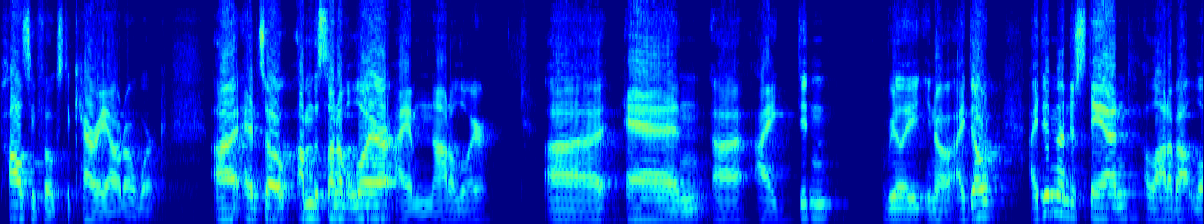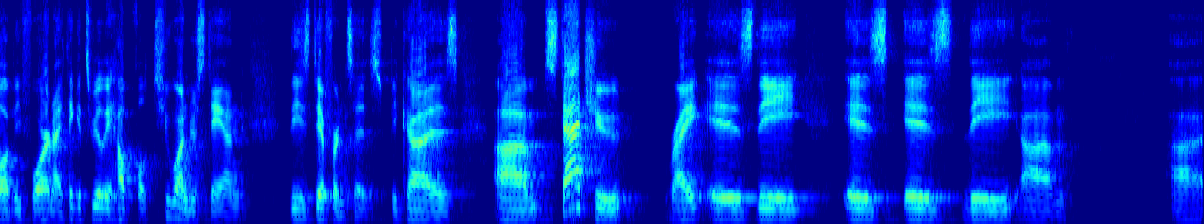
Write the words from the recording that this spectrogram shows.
policy folks to carry out our work. Uh, and so I'm the son of a lawyer. I am not a lawyer. Uh, and uh, I didn't really, you know, I don't, I didn't understand a lot about law before, and I think it's really helpful to understand these differences because um, statute, right, is the is is the um, uh,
